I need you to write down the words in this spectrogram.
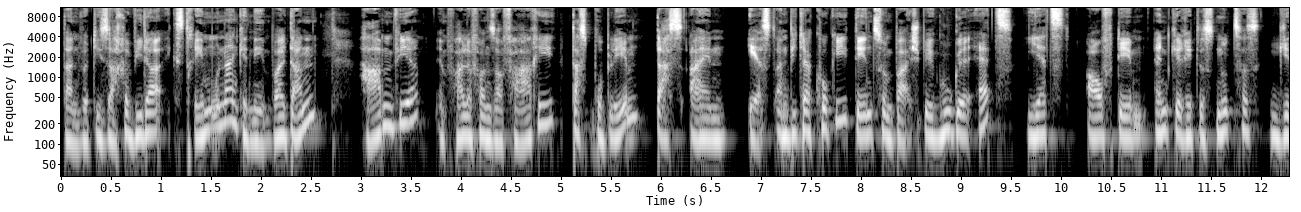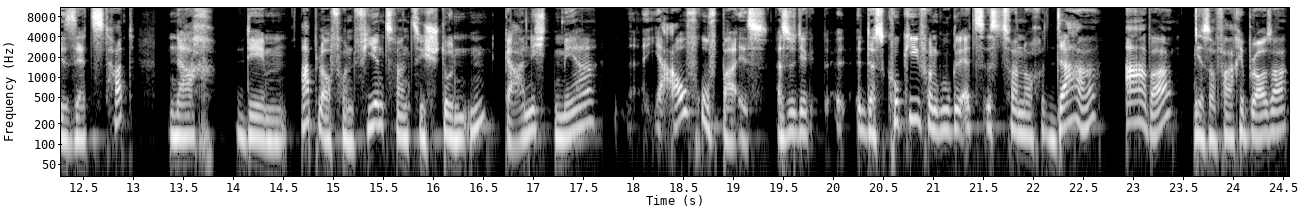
dann wird die Sache wieder extrem unangenehm, weil dann haben wir im Falle von Safari das Problem, dass ein Erstanbieter-Cookie, den zum Beispiel Google Ads jetzt auf dem Endgerät des Nutzers gesetzt hat, nach dem Ablauf von 24 Stunden gar nicht mehr ja aufrufbar ist. Also der, das Cookie von Google Ads ist zwar noch da, aber der Safari-Browser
